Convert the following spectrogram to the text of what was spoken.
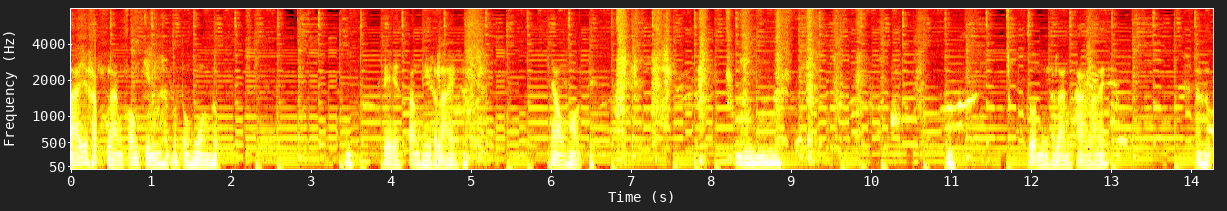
ร้ายอยู่ครับร้านของกินครับประตูห่วงครับอืมโอเคฟังทีก็ร้ายครับเหงาหอดเลยอืมอืมส่วนนี้ก็ร้านคาร้ายนะครับ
